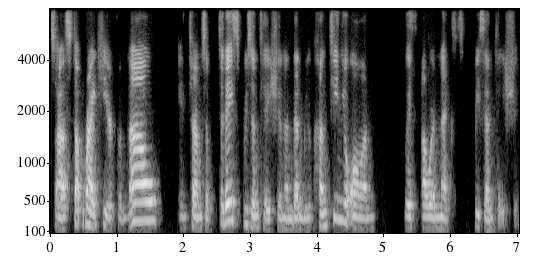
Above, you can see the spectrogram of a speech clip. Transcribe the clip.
So I'll stop right here for now in terms of today's presentation, and then we'll continue on with our next presentation.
